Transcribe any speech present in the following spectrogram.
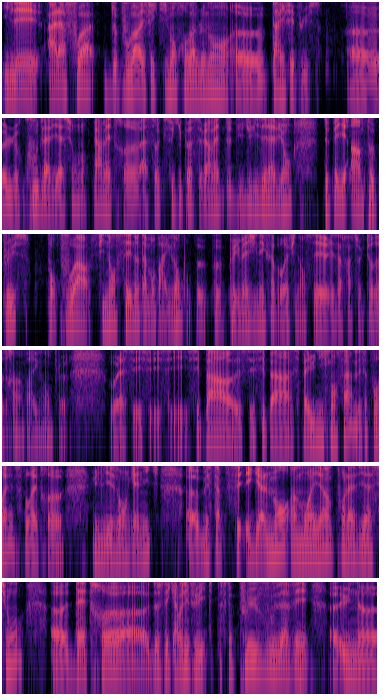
Il est à la fois de pouvoir effectivement probablement euh, tarifer plus. Euh, le coût de l'aviation, donc permettre euh, à ceux, ceux qui peuvent se permettre d'utiliser l'avion de payer un peu plus pour pouvoir financer, notamment par exemple, on peut, peut, peut, imaginer que ça pourrait financer les infrastructures de train, par exemple. Voilà, c'est pas c'est pas c'est pas uniquement ça, mais ça pourrait ça pourrait être euh, une liaison organique. Euh, mais c'est également un moyen pour l'aviation euh, d'être euh, de se décarboner plus vite, parce que plus vous avez euh, une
